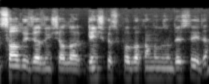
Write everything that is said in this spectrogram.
sağlayacağız inşallah Gençlik ve Spor Bakanlığımızın desteğiyle.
